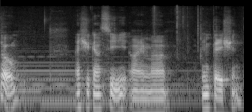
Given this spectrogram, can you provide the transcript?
So, as you can see, I'm uh, impatient.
